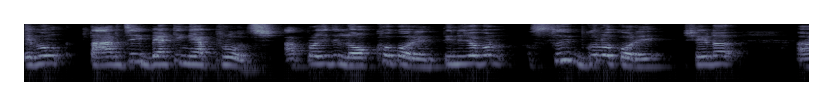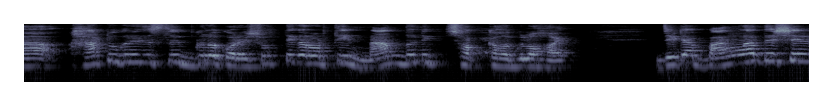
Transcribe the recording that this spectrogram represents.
এবং তার যে ব্যাটিং অ্যাপ্রোচ আপনারা যদি লক্ষ্য করেন, তিনি যখন সুইপগুলো করে, সেটা হাঁটু করে যে সুইপগুলো করে, সত্যিকার অর্থে নান্দনিক ছক্কাগুলো হয়। যেটা বাংলাদেশের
